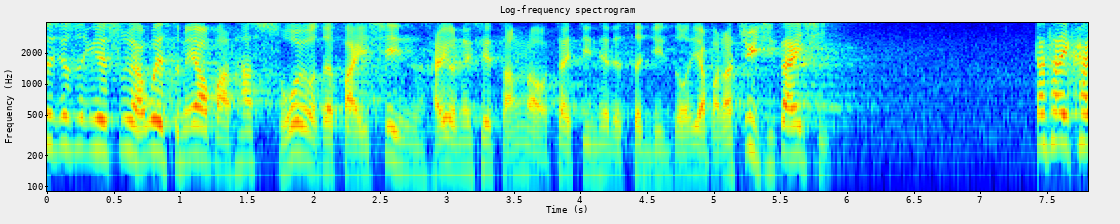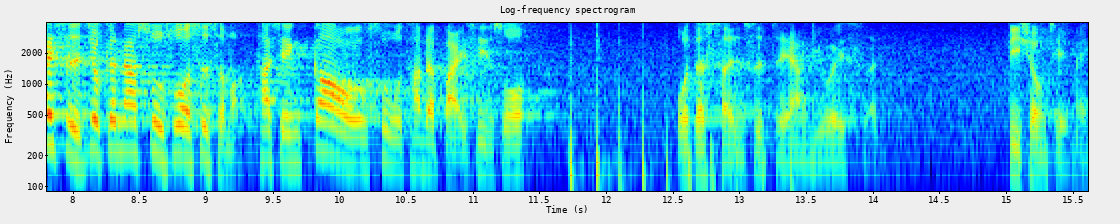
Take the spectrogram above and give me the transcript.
这就是约书亚为什么要把他所有的百姓，还有那些长老，在今天的圣经中要把他聚集在一起。但他一开始就跟他诉说的是什么？他先告诉他的百姓说：“我的神是怎样一位神。”弟兄姐妹，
